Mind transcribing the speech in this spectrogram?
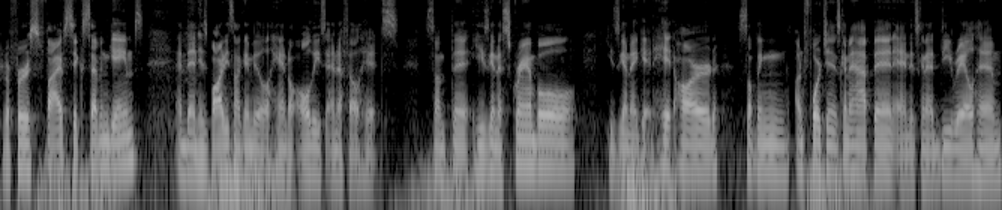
for the first five, six, seven games, and then his body's not gonna be able to handle all these NFL hits. Something he's gonna scramble, he's gonna get hit hard. Something unfortunate is gonna happen, and it's gonna derail him.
